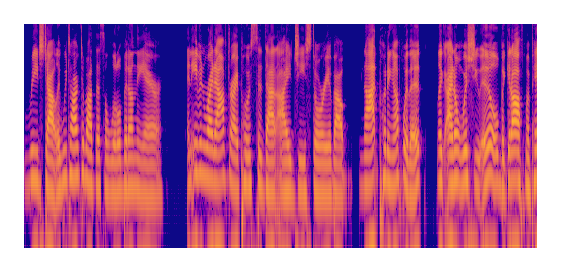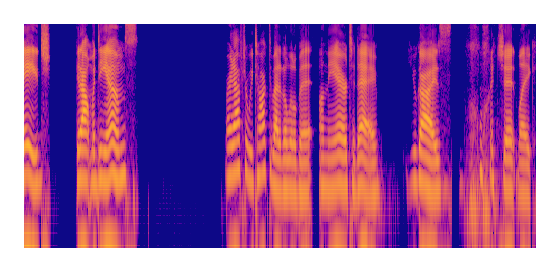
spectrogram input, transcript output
reached out like we talked about this a little bit on the air and even right after I posted that IG story about not putting up with it like I don't wish you ill but get off my page get out my DMs right after we talked about it a little bit on the air today, you guys legit like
